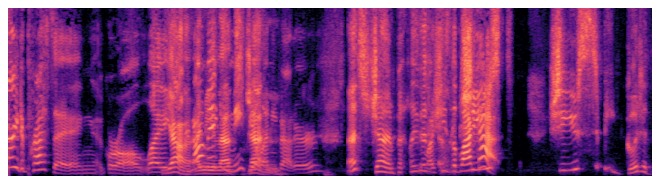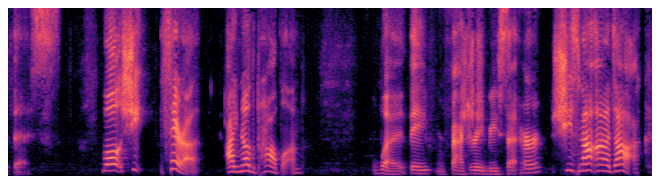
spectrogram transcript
very depressing, girl. Like, Yeah, you're I not mean, making me feel any Jen. better. That's Jen, but like, That's why she's the black she cat. Used, she used to be good at this. Well, she, Sara, I know the problem. What they factory reset her? She's not on a dock.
